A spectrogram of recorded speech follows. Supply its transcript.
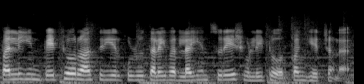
பள்ளியின் பெற்றோர் ஆசிரியர் குழு தலைவர் லயன் சுரேஷ் உள்ளிட்டோர் பங்கேற்றனர்.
